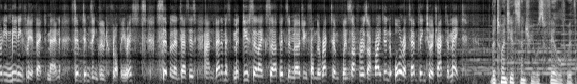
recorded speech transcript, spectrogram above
only meaningfully affect men, symptoms include floppy wrists, sibilant tesses, and venomous Medusa like serpents emerging from the rectum when sufferers are frightened or attempting to attract a mate. The 20th century was filled with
